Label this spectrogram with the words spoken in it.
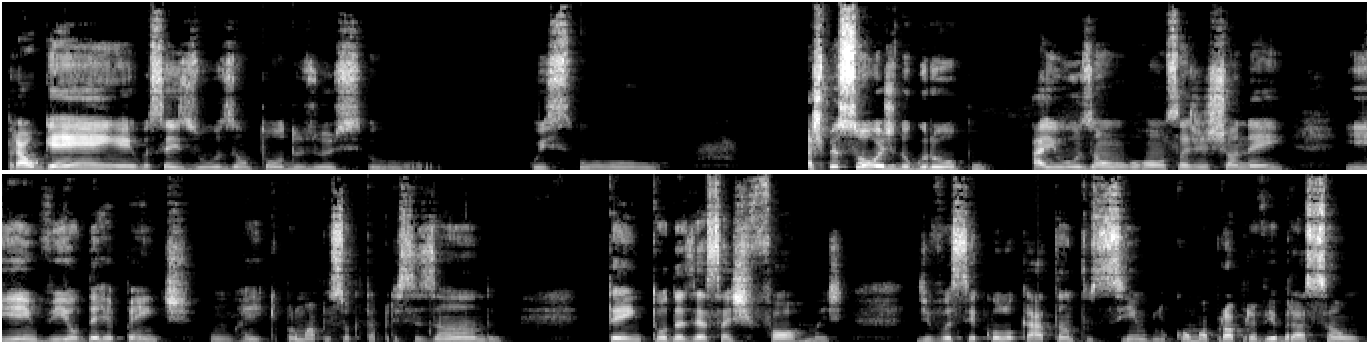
para alguém, aí vocês usam todos os, o, os o, as pessoas do grupo, aí usam o Ronsa Gestionei e enviam de repente um reiki para uma pessoa que está precisando. Tem todas essas formas de você colocar tanto o símbolo como a própria vibração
